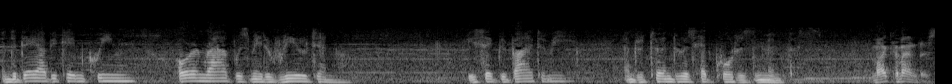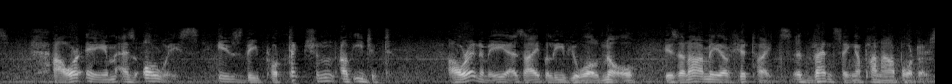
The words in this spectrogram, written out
and the day I became queen, Horemheb was made a real general. He said goodbye to me and returned to his headquarters in Memphis. My commanders, our aim, as always, is the protection of Egypt. Our enemy, as I believe you all know, is an army of Hittites advancing upon our borders.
